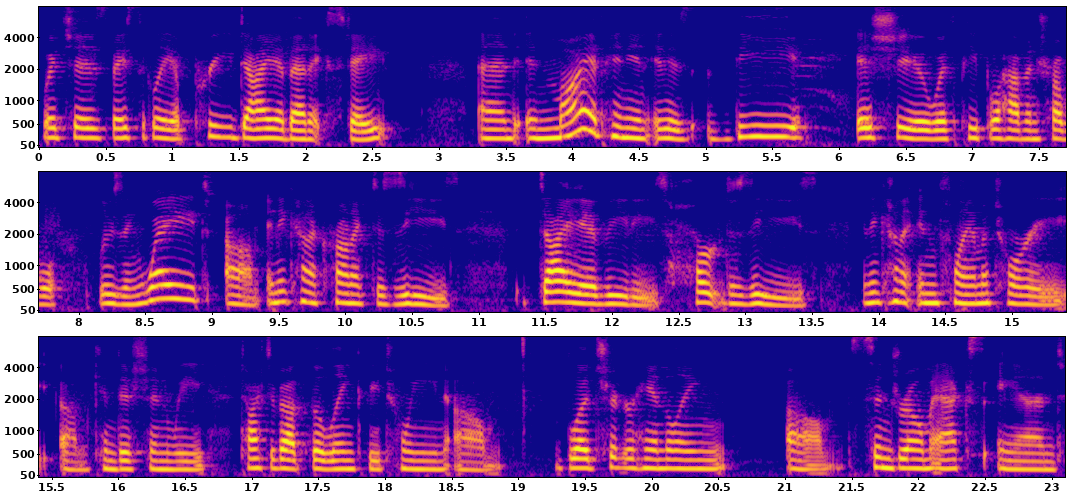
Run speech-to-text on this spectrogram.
which is basically a pre diabetic state. And in my opinion, it is the issue with people having trouble losing weight, um, any kind of chronic disease, diabetes, heart disease, any kind of inflammatory um, condition. We talked about the link between um, blood sugar handling um, syndrome X and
